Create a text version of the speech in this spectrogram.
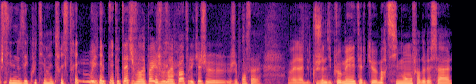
s'ils nous écoutent, ils vont être frustrés. Oui, peut- peut-être. Je voudrais pas. Je voudrais pas. En tous les cas, je, je pense à voilà, des plus jeunes diplômés tels que Marthe Simon, Fleur de La Salle,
